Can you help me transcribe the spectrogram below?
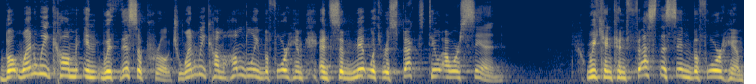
But when we come in with this approach, when we come humbly before Him and submit with respect to our sin, we can confess the sin before Him,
